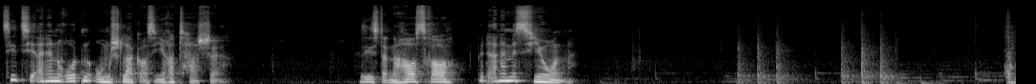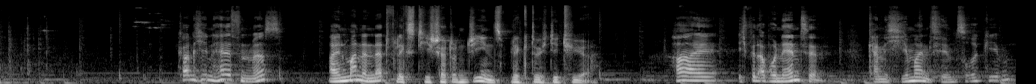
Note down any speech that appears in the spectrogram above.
zieht sie einen roten Umschlag aus ihrer Tasche. Sie ist eine Hausfrau mit einer Mission. Kann ich Ihnen helfen, Miss? Ein Mann in Netflix-T-Shirt und Jeans blickt durch die Tür. Hi, ich bin Abonnentin. Kann ich hier meinen Film zurückgeben?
